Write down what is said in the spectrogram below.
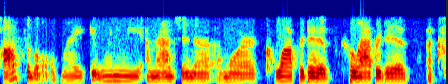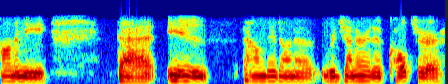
possible? Like when we imagine a, a more cooperative, collaborative economy that is founded on a regenerative culture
